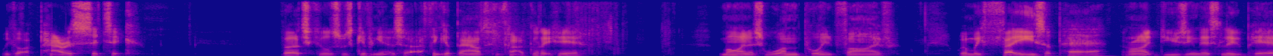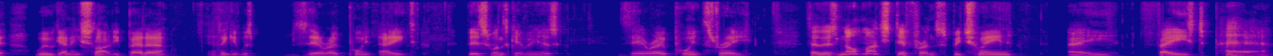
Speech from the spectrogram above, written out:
We got a parasitic verticals was giving it as, I think about, in fact, I've got it here, minus 1.5 when we phase a pair, all right, using this loop here, we were getting slightly better. I think it was 0.8. This one's giving us 0.3. So there's not much difference between a phased pair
